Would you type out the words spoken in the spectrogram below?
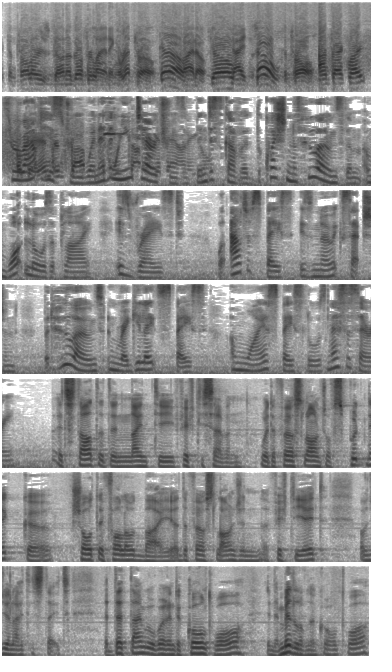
Controllers, go, no, go for landing. Retro. Go. Fido. Go. Guidance. Go. Control. Contact light. Throughout Okay, history, whenever We new territories have been discovered, the question of who owns them and what laws apply is raised. Well, out of space is no exception, but who owns and regulates space, and why are space laws necessary? It started in 1957 with the first launch of Sputnik, uh, shortly followed by uh, the first launch in uh, 58 of the United States. At that time, we were in the Cold War, in the middle of the Cold War,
